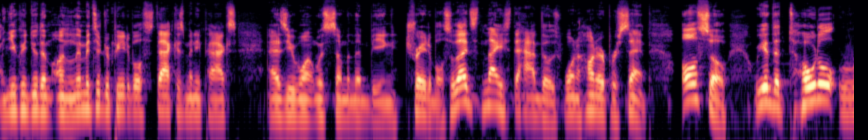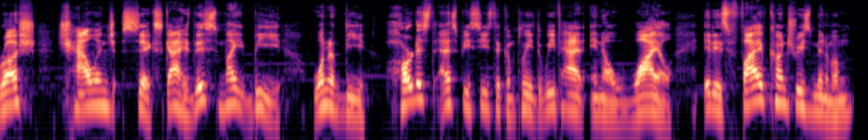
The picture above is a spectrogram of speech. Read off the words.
And you can do them unlimited, repeatable, stack as many packs as you want with some of them being tradable. So that's nice to have those 100%. Also, we have the Total Rush Challenge 6. Guys, this might be one of the hardest SBCs to complete that we've had in a while. It is five countries minimum,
